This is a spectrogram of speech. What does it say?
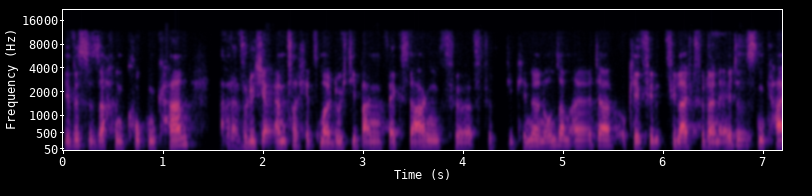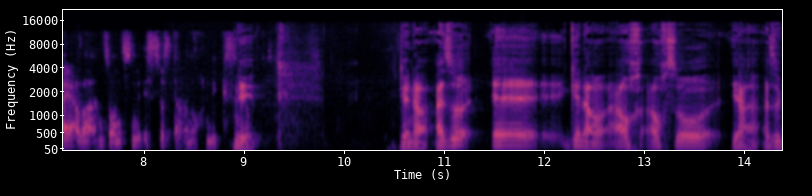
gewisse Sachen gucken kann. Aber da würde ich einfach jetzt mal durch die Bank weg sagen, für, für die Kinder in unserem Alter, okay, vielleicht für deinen ältesten Kai, aber ansonsten ist es da noch nichts. Nee. Genau, also äh, genau, auch, auch so, ja, also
